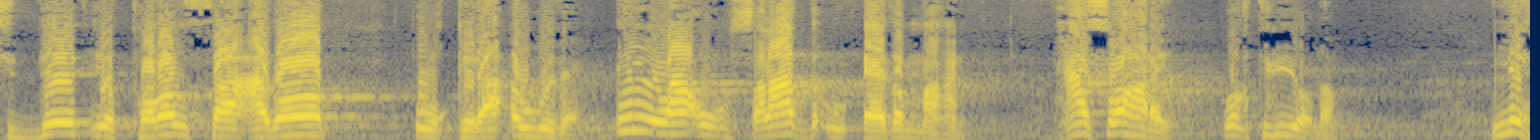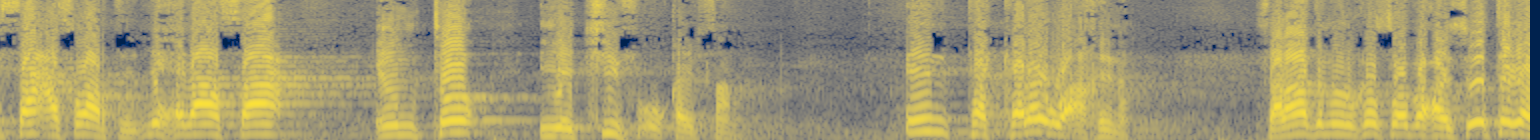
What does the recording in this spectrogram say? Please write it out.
sideed iyo toban saacadood uu qiraa'o wada ilaa uu salaada uu aado maahan. Maxaa soo haray? Waqtigii o dhan. Lix saaca soo hartay. Lixdaa saac cunto iyo jiif u qaybsana. Inta kale uu akhrina. Salaadda markuu ka soo baxo soo tega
